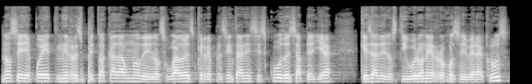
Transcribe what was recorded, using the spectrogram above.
no se le puede tener respeto a cada uno de los jugadores que representan ese escudo, esa playera que es la de los tiburones rojos de Veracruz.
